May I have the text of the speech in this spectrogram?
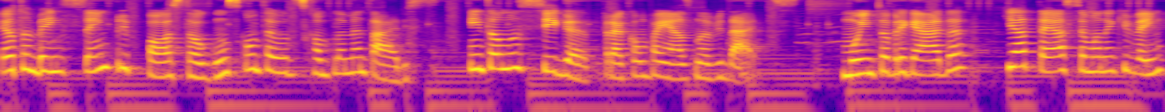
eu também sempre posto alguns conteúdos complementares. Então nos siga para acompanhar as novidades. Muito obrigada e até a semana que vem.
